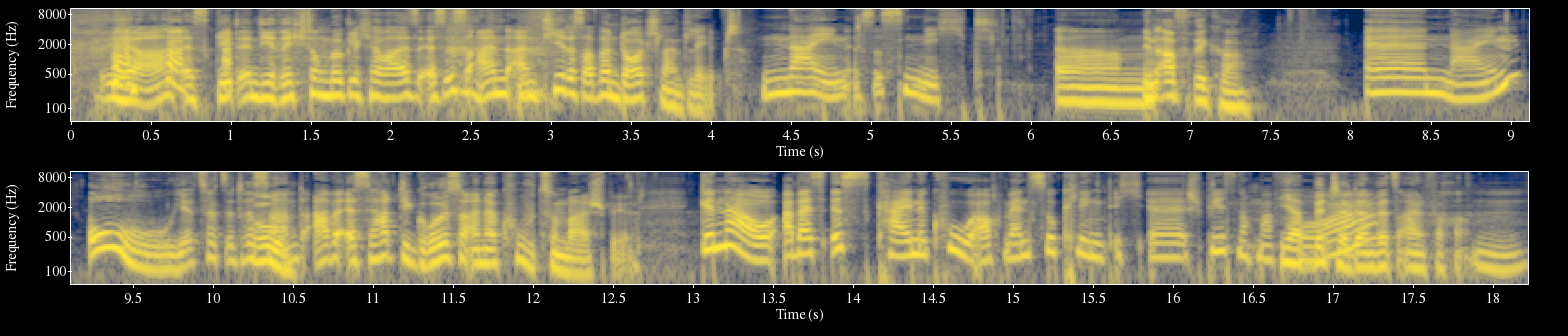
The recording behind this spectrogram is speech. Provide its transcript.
Ja, es geht in die Richtung möglicherweise. Es ist ein, ein Tier, das aber in Deutschland lebt. Nein, es ist nicht. Ähm, In Afrika. Äh, nein. oh, jetzt wird's interessant. Aber es hat die Größe einer Kuh zum Beispiel. Genau, aber es ist keine Kuh, auch wenn es so klingt. Ich äh, spiele es nochmal vor. Ja, bitte, dann wird's einfacher. Mhm.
